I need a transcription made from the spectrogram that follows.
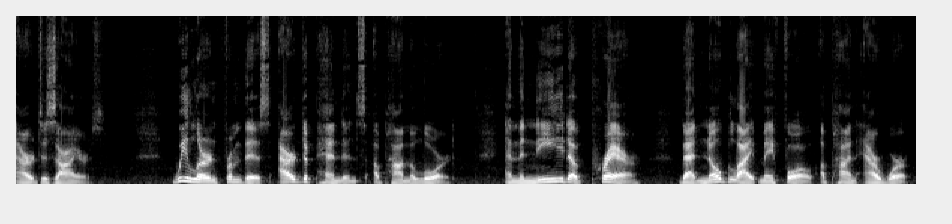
our desires. We learn from this our dependence upon the Lord and the need of prayer that no blight may fall upon our work.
